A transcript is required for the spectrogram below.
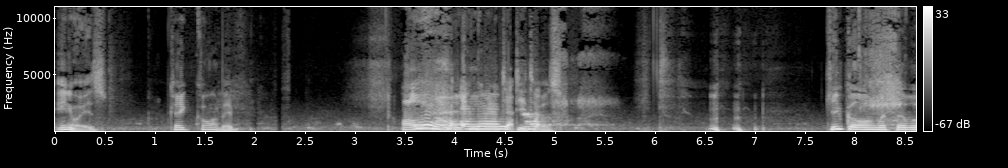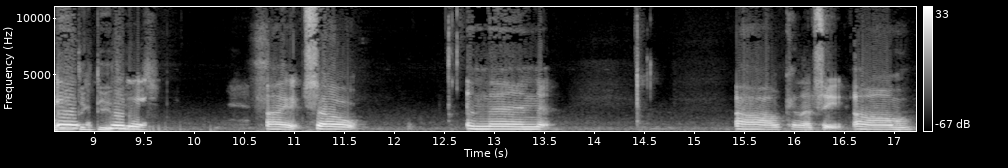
Anyways, okay, go on, babe. All Yeah, the and then, romantic uh. Keep going with the romantic Uh, details. All right, so, and then, uh, okay, let's see. Um,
